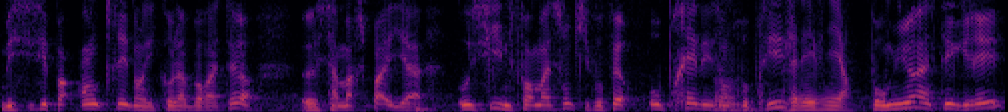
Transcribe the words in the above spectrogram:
Mais si c'est pas ancré dans les collaborateurs, euh, ça marche pas. Il y a aussi une formation qu'il faut faire auprès des entreprises J'allais venir. pour mieux intégrer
